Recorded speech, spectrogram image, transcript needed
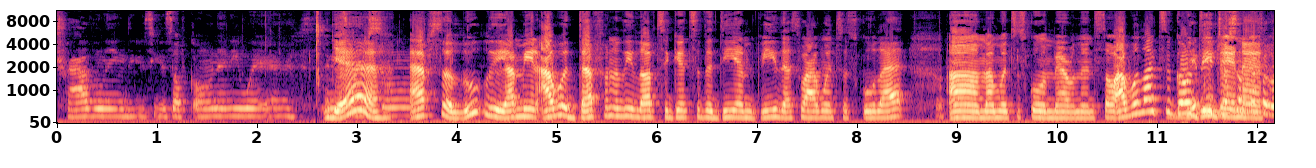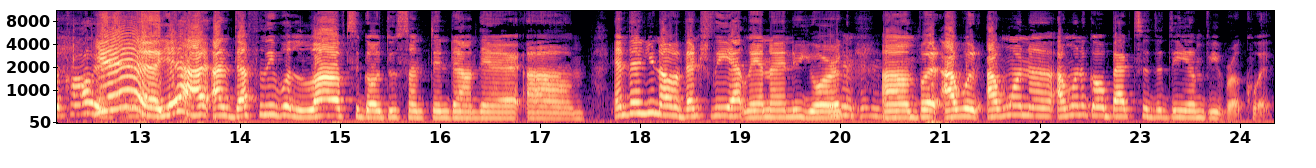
traveling, do you see yourself going anywhere? Yeah, soon? absolutely. I mean, I would definitely love to get to the DMV. That's where I went to school at. Um, I went to school in Maryland, so I would like to go Maybe something there. for the college. Yeah, yeah, I, I definitely would love to go do something down there. Um, and then you know, eventually Atlanta and New York. Mm-hmm, Um, but I would, I wanna, I wanna go back to the DMV real quick.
